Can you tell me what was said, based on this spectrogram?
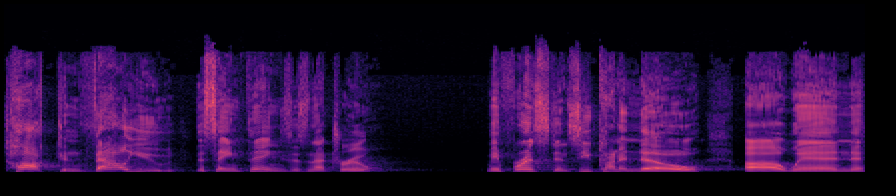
talk and value the same things. Isn't that true? I mean, for instance, you kind of know uh, when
